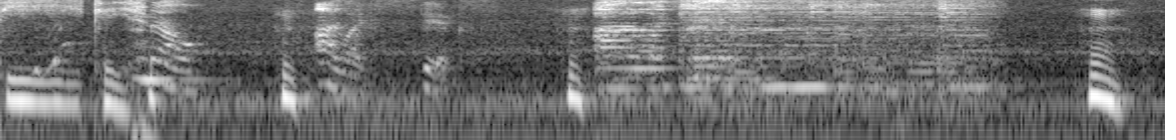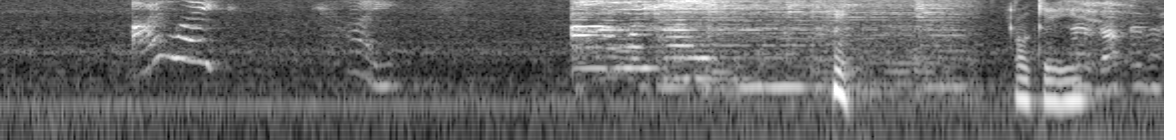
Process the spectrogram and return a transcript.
DK. No, I like sticks. I like sticks. Hmm. I like kites. I like kites. Okay. Turns out there's a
